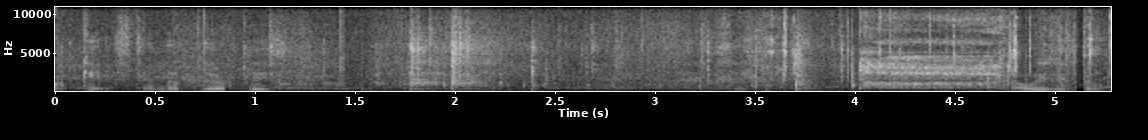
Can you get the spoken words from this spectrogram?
Okay, stand up there, please. How is it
